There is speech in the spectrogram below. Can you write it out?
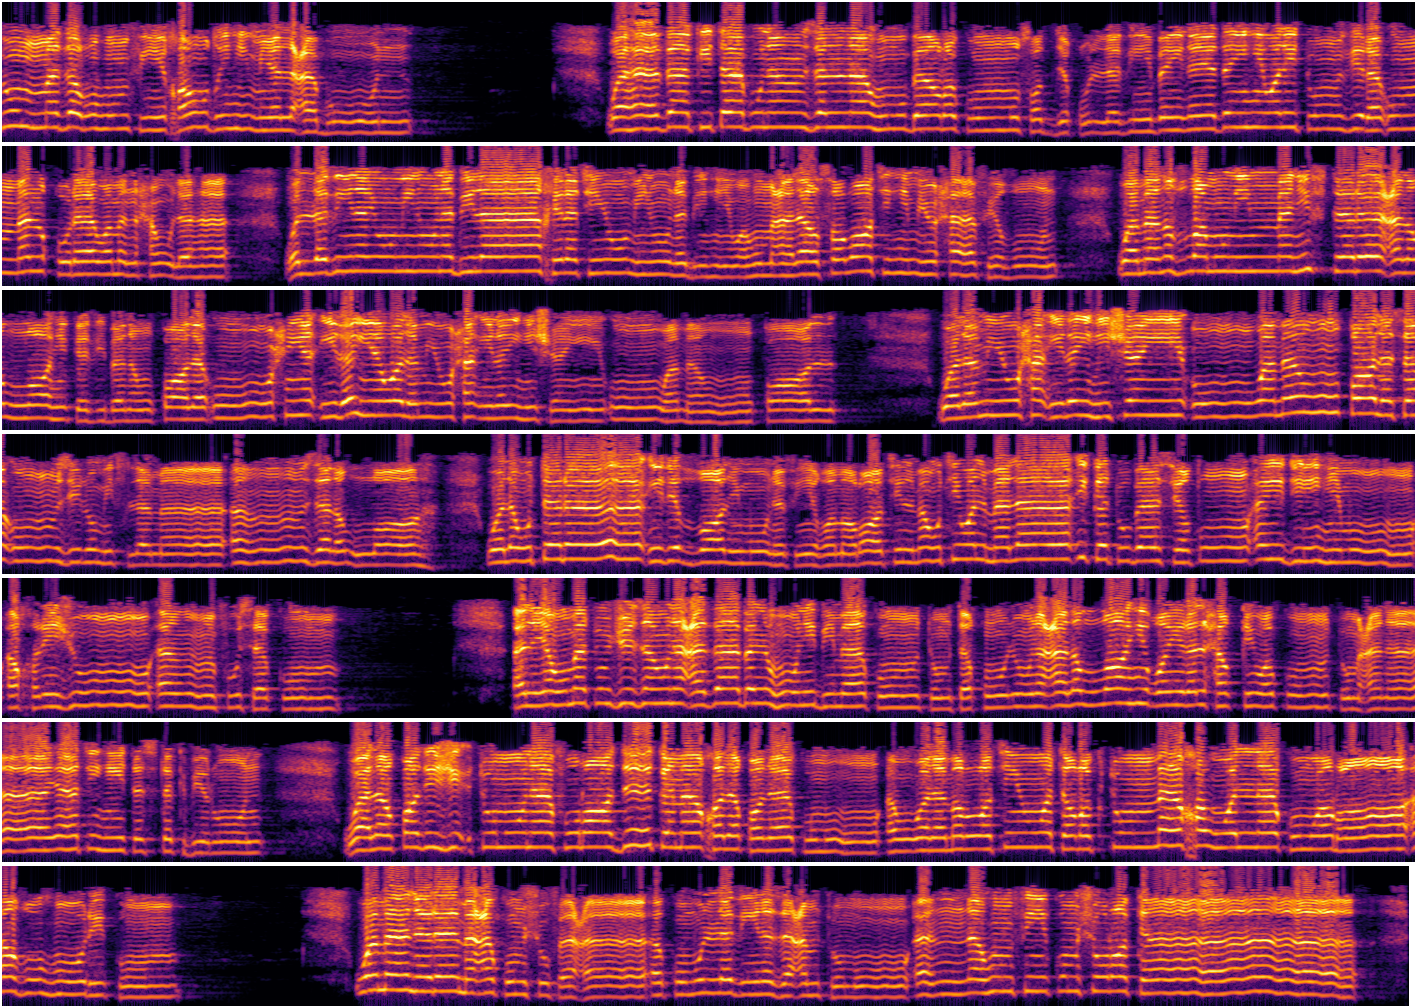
ثم ذرهم في خوضهم يلعبون. وهذا كتاب أنزلناه مبارك مصدق الذي بين يديه ولتنذر أم القرى ومن حولها والذين يؤمنون بالآخرة يؤمنون به وهم على صلاتهم يحافظون. ومن أظلم ممن افترى على الله كذبا وقال أوحي إلي ولم يوحى إليه شيء ومن قال ولم يوح إليه شيء ومن قال سأنزل مثل ما أنزل الله. ولو ترى إذ الظالمون في غمرات الموت والملائكة باسطوا أيديهم أخرجوا أنفسكم. اليوم تجزون عذاب الهون بما كنتم تقولون على الله غير الحق وكنتم عن آياته تستكبرون. ولقد جئتمونا فراد كما خلقناكم أول مرة وتركتم ما خولناكم وراء ظهوركم. وما نرى معكم شفعاءكم الذين زعمتم أنهم فيكم شركاء.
